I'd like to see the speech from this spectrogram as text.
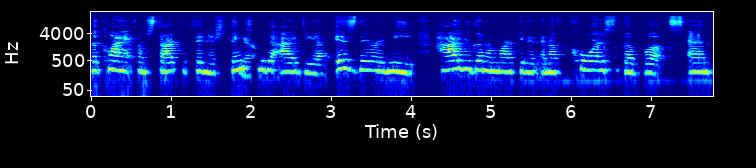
the client from start to finish think yeah. through the idea. Is there a need? How are you going to market it? And of course, the books. And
